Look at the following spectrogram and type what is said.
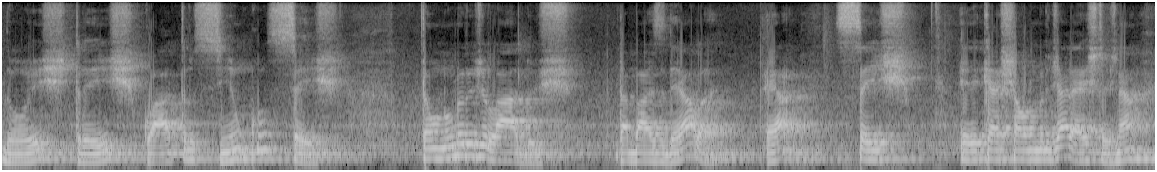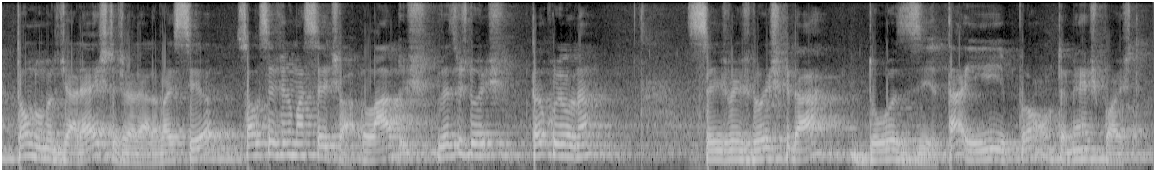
2, 3, 4, 5, 6. Então, o número de lados da base dela é 6. Ele quer achar o número de arestas, né? Então, o número de arestas, galera, vai ser... Só você vir no macete, ó. Lados vezes 2. Tranquilo, né? 6 vezes 2 que dá 12. Tá aí, pronto, é minha resposta.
